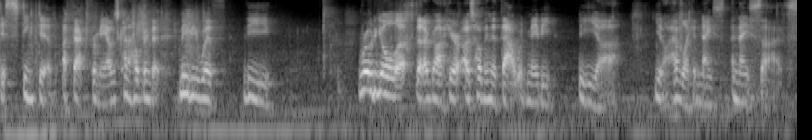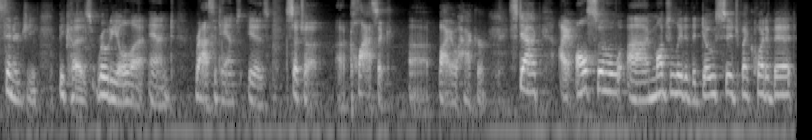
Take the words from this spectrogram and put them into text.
distinctive effect for me. I was kind of hoping that maybe with the rhodiola that I've got here, I was hoping that that would maybe be, uh, you know, have like a nice, a nice uh, synergy because rhodiola and racetams is such a, a classic uh, biohacker stack. I also uh, modulated the dosage by quite a bit.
